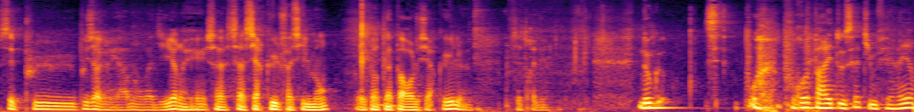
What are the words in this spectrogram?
c'est plus, plus agréable, on va dire, et ça, ça circule facilement. Et quand la parole circule, c'est très bien. Donc, pour, pour reparler de tout ça, tu me fais rire.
